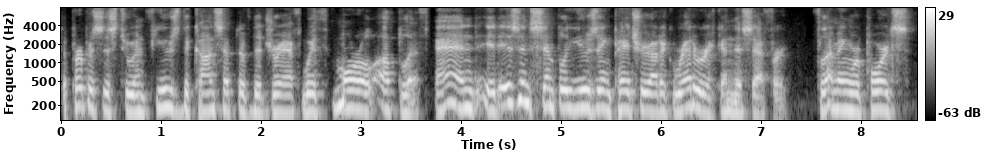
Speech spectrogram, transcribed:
The purpose is to infuse the concept of the draft with moral uplift. And it isn't simply using patriotic rhetoric in this effort. Fleming reports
